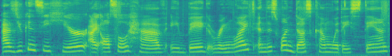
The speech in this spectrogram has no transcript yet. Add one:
As you can see here, I also have a big ring light and this one does come with a stand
